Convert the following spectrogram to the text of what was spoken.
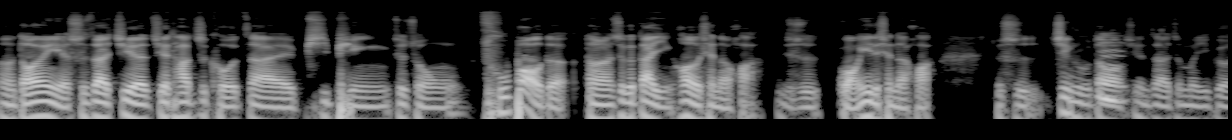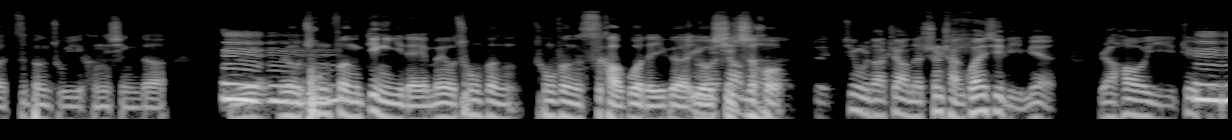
呃，导演也是在借借他之口在批评这种粗暴的，当然是个带引号的现代化，就是广义的现代化，就是进入到嗯。现在这么一个资本主义横行的，嗯没有充分定义的，也没有充分充分思考过的一个游戏之后，，对，进入到这样的生产关系里面，然后以这嗯。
